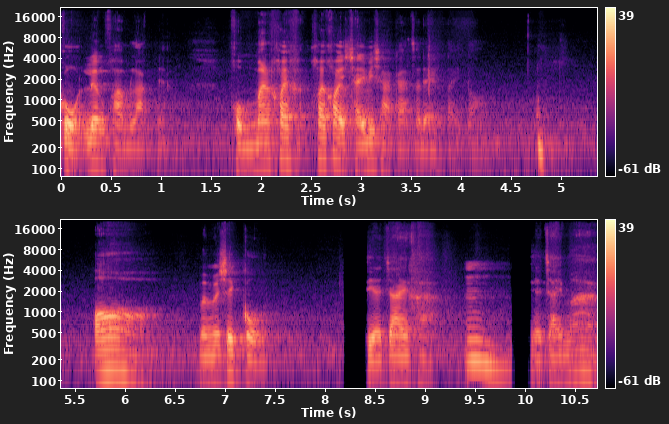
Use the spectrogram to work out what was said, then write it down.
โกรธเรื่องความรักเนี่ย ผมมันค่อยค่อยๆใช้วิชาการแสดงไต่ตองอ๋อมันไม่ใช่โกรธเสียใจค่ะ อืมเสียใจมาก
